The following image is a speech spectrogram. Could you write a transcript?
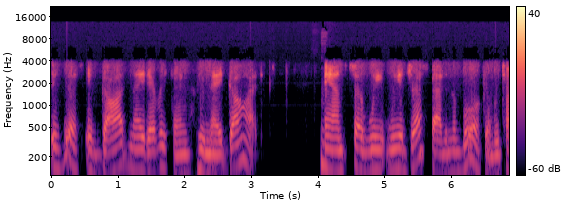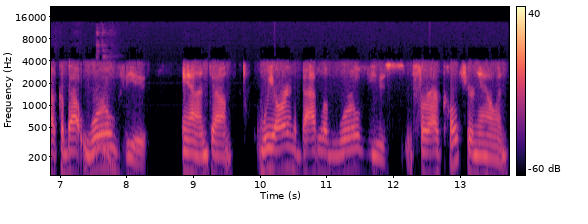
is this if God made everything, who made God? Hmm. And so we, we address that in the book and we talk about worldview. And um, we are in a battle of worldviews for our culture now. And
